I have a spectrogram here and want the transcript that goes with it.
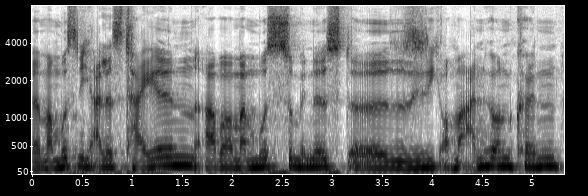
Äh, man muss nicht alles teilen, aber man muss zumindest äh, sie sich auch mal anhören können.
